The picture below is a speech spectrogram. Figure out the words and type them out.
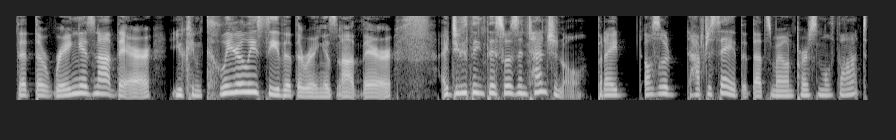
that the ring is not there. You can clearly see that the ring is not there. I do think this was intentional, but I also have to say that that's my own personal thought.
